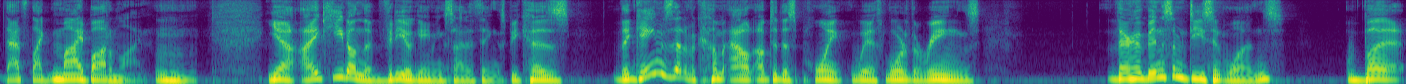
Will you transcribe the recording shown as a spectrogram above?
that's like my bottom line. Mm-hmm. Yeah, I keyed on the video gaming side of things because the games that have come out up to this point with Lord of the Rings, there have been some decent ones, but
